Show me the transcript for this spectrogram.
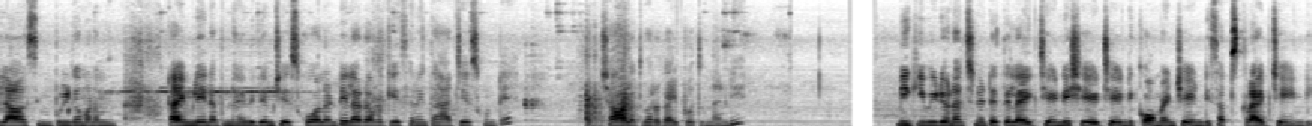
ఇలా సింపుల్గా మనం టైం లేనప్పుడు నైవేద్యం చేసుకోవాలంటే ఇలా రవ్వ కేసరిని తయారు చేసుకుంటే చాలా త్వరగా అయిపోతుందండి. మీకు ఈ వీడియో నచ్చినట్టయితే లైక్ చేయండి షేర్ చేయండి కామెంట్ చేయండి సబ్స్క్రైబ్ చేయండి.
